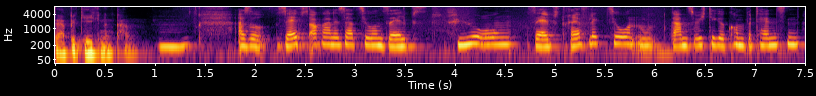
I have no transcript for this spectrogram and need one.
der begegnen kann. Mhm. Also Selbstorganisation, Selbstführung, Selbstreflexion, ganz wichtige Kompetenzen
